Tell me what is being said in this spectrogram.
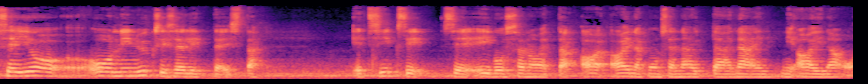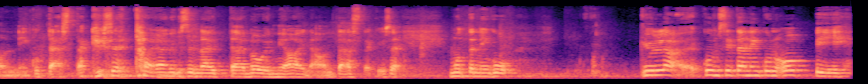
se ei ole, ole niin yksiselitteistä, että siksi se ei voi sanoa, että aina kun se näyttää näin, niin aina on niin kuin tästä kyse. Tai aina kun se näyttää noin, niin aina on tästä kyse. Mutta niin kuin, kyllä kun sitä niin kuin oppii,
